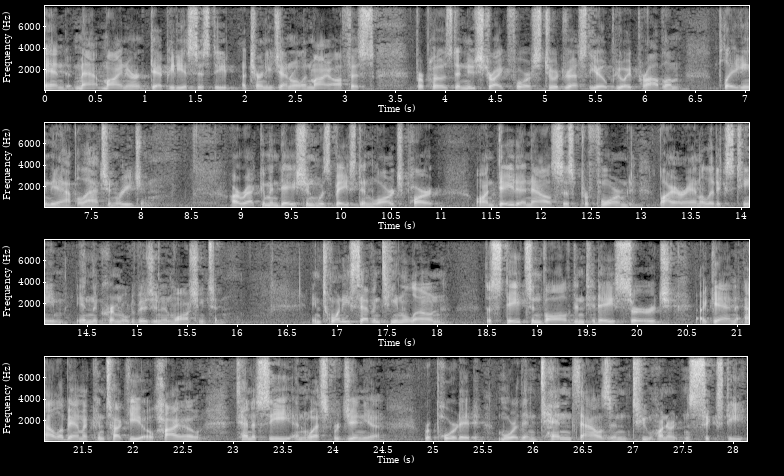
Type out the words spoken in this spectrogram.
and Matt Miner, Deputy Assistant Attorney General in my office, proposed a new strike force to address the opioid problem plaguing the Appalachian region. Our recommendation was based in large part on data analysis performed by our analytics team in the criminal division in Washington. In 2017 alone, the states involved in today's surge, again, Alabama, Kentucky, Ohio, Tennessee, and West Virginia, reported more than 10,260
